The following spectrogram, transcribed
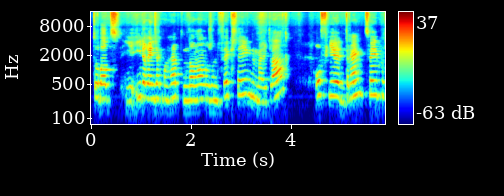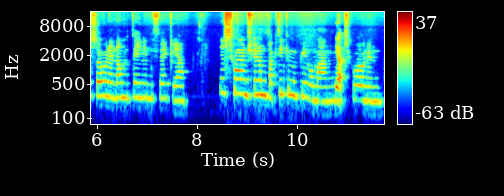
totdat je iedereen zeg maar hebt en dan alles in de fik steken, dan ben je klaar. Of je drenkt twee personen en dan meteen in de fik, ja. Het is gewoon verschillende tactieken met pyromaan. Ja. Het is gewoon een...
